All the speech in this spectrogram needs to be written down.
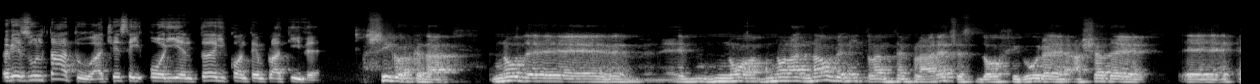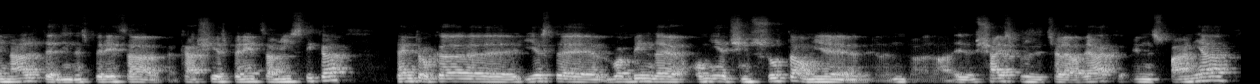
rezultatul acestei orientări contemplative. Sigur că da nu, de, nu, nu au venit la întâmplare aceste două figure așa de e, înalte din experiența, ca și experiența mistică, pentru că este, vorbim de 1500, 16 veac în Spania,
